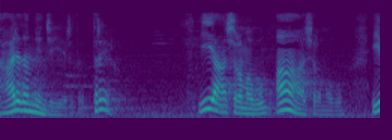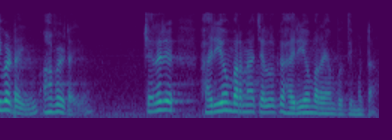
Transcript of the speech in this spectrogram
താരതമ്യം ചെയ്യരുത്. ഇത്രയേ ഉള്ളൂ. ഈ ആശ്രമവും ആ ആശ്രമവും ഇവിടെയും അവിടെയും ചിലർ ഹരിയോം പറഞ്ഞാൽ ചിലർക്ക് ഹരിയോം പറയാൻ ബുദ്ധിമുട്ടാണ്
